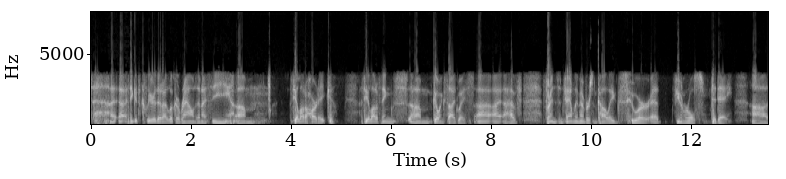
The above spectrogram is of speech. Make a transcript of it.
I, I think it's clear that I look around and I see um, I see a lot of heartache. I see a lot of things um, going sideways. Uh, I, I have friends and family members and colleagues who are at funerals today. Uh,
